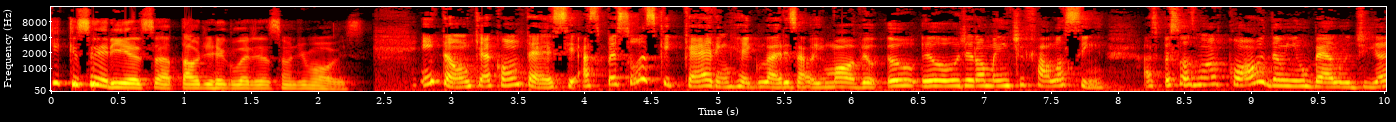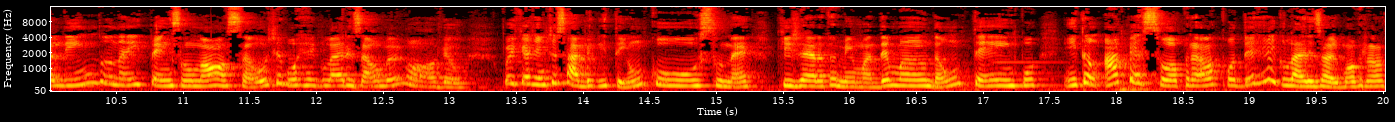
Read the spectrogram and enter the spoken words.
que, que, seria essa tal de regularização de imóveis? Então, o que acontece? As pessoas que querem regularizar o imóvel, eu, eu geralmente falo assim: as pessoas não acordam em um belo dia lindo, né? E pensam, nossa, hoje eu vou regularizar o meu imóvel. Porque a gente sabe que tem um custo, né? Que gera também uma demanda, um tempo. Então, a pessoa, para ela poder regularizar o imóvel,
